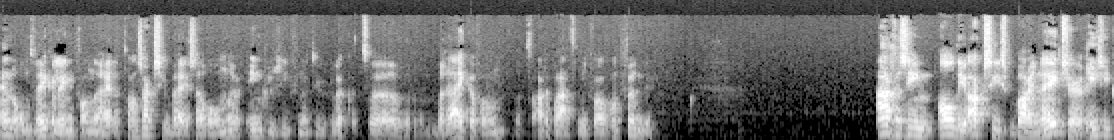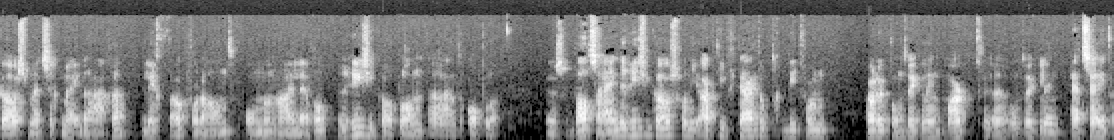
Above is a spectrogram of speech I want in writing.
en de ontwikkeling van de hele transactiebase daaronder, inclusief natuurlijk het uh, bereiken van het adequate niveau van funding. Aangezien al die acties by nature risico's met zich meedragen, ligt het ook voor de hand om een high-level risicoplan eraan te koppelen. Dus wat zijn de risico's van die activiteiten op het gebied van productontwikkeling, marktontwikkeling, etc.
